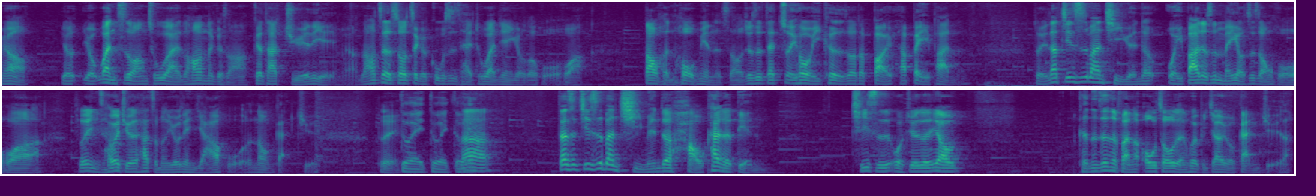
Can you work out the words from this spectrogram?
有没有？有有万磁王出来，然后那个什么跟他决裂，有没有？然后这时候这个故事才突然间有了火花。到很后面的时候，就是在最后一刻的时候，他背他背叛了。对，那金丝曼起源的尾巴就是没有这种火花了，所以你才会觉得他怎么有点哑火的那种感觉。对对对对。那但是金士曼起源的好看的点，其实我觉得要可能真的反而欧洲人会比较有感觉了，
